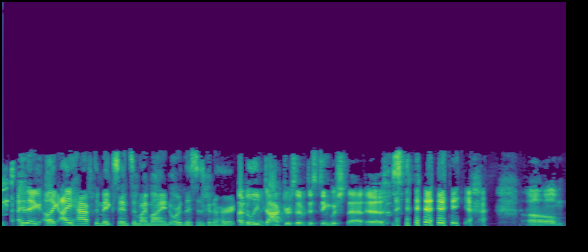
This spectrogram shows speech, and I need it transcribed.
I think like I have to make sense in my mind, or this is gonna hurt. I you know, believe like- doctors have distinguished that as. yeah. Um,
